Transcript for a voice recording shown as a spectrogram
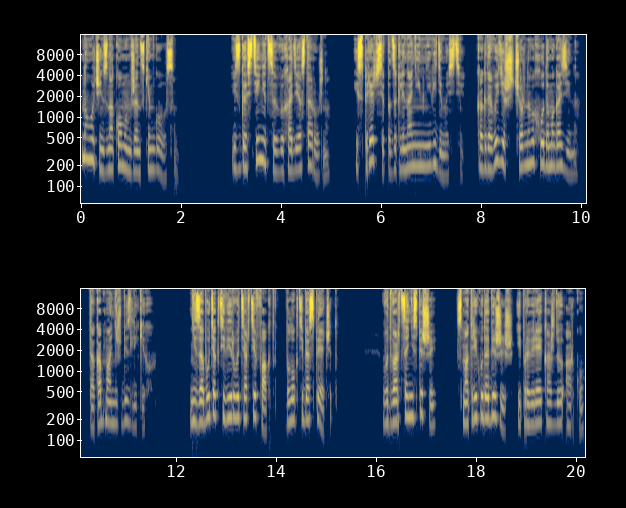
но очень знакомым женским голосом. Из гостиницы выходи осторожно и спрячься под заклинанием невидимости, когда выйдешь с черного хода магазина. Так обманешь безликих. Не забудь активировать артефакт, блок тебя спрячет. В дворце не спеши. Смотри, куда бежишь, и проверяй каждую арку.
